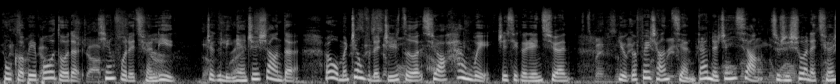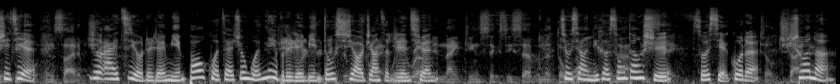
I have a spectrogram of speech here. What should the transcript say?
不可被剥夺的天赋的权利这个理念之上的。而我们政府的职责需要捍卫这些个人权。有个非常简单的真相，就是说呢，全世界热爱自由的人民，包括在中国内部的人民，都需要这样子的人权。就像尼克松当时所写过的说呢，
